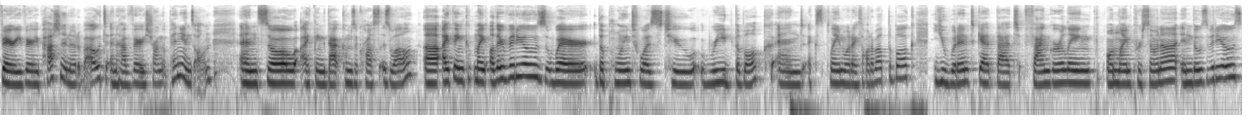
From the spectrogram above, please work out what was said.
very, very passionate about and have very strong opinions on. And so I think that comes across as well. Uh, I think my other videos, where the point was to read the book and explain what I thought about the book, you wouldn't get that fangirling online persona in those videos.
